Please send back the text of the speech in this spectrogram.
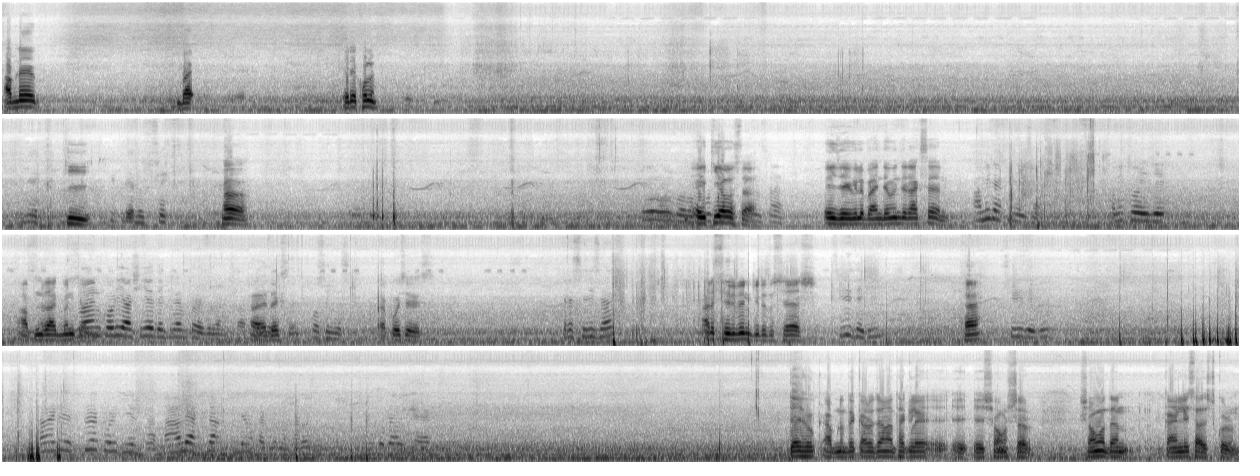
আপনি এটা খোলেন। কি? হ্যাঁ। এই কি অবস্থা? এই যে এগুলো বাইন্দে বাইন্দে রাখছেন? আমি রাখিনি আমি তো এই যে আপনি রাখবেন কেন? জয়েন করি আসিয়ে দেখলাম তো এগুলো স্যার হ্যাঁ দেখছেন পচে গেছে। হ্যাঁ, পৌঁছে গেছে। এটা সিঁড়ি স্যার আরে ফিরবেন কি তো শেষ। সিঁড়ি দেখি। হ্যাঁ? সিঁড়ি দেখি। স্যার এটা স্প্রে করে দিয়েন স্যার না হলে একটা ইয়ে থাকবে না স্যার ওই যাই হোক আপনাদের কারও জানা থাকলে এই সমস্যার সমাধান কাইন্ডলি সাজেস্ট করুন।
